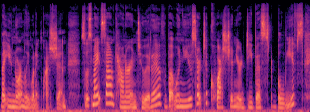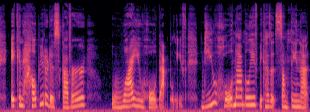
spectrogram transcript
that you normally wouldn't question. So, this might sound counterintuitive, but when you start to question your deepest beliefs, it can help you to discover why you hold that belief. Do you hold that belief because it's something that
